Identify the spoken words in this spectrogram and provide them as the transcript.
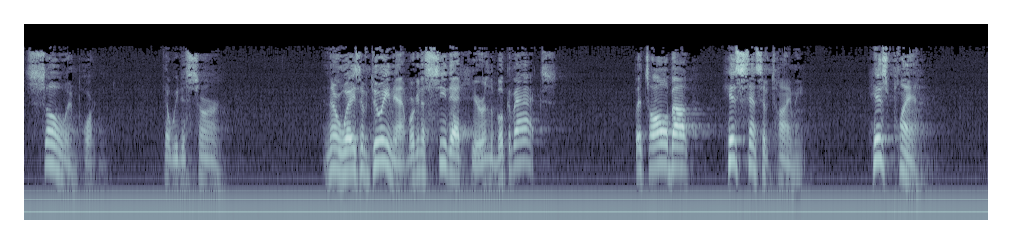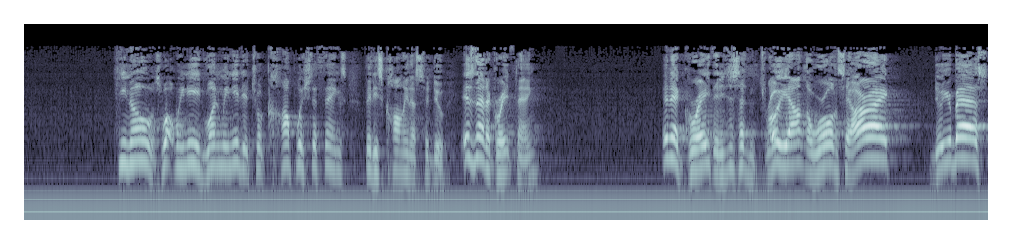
So important that we discern. And there are ways of doing that. We're going to see that here in the book of Acts. But it's all about His sense of timing, His plan. He knows what we need when we need it to accomplish the things that He's calling us to do. Isn't that a great thing? Isn't it great that He just doesn't throw you out in the world and say, all right, do your best.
